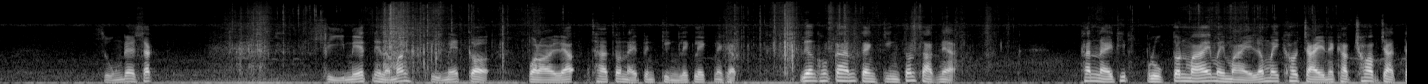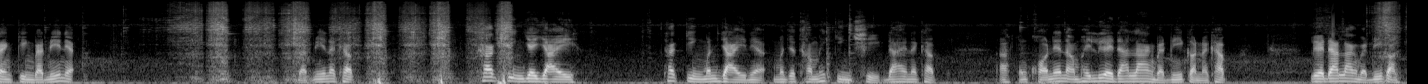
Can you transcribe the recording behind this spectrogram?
สูงได้สัก4เมตรนี่แหละมั้ง4เมตรก็ปล่อยแล้ว ถ้าต้นไหนเป็นกิ่งเล็ก ๆ นะครับ เรื่องของการแต่งกิ่งต้นสักเนี่ยท่านไหนที่ปลูกต้นไม้ใหม่ ๆ แล้วไม่เข้าใจนะครับ ชอบจัดแต่งกิ่งแบบนี้เนี่ย แบบนี้นะครับ ถ้ากิ่งใหญ่ ๆ ถ้ากิ่งมันใหญ่เนี่ย มันจะทำให้กิ่งฉีกได้นะครับอะผมขอแนะนำให้เลื่อยด้านล่างแบบนี้ก่อนนะครับ เลื่อยด้านล่างแบบนี้ก่อน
